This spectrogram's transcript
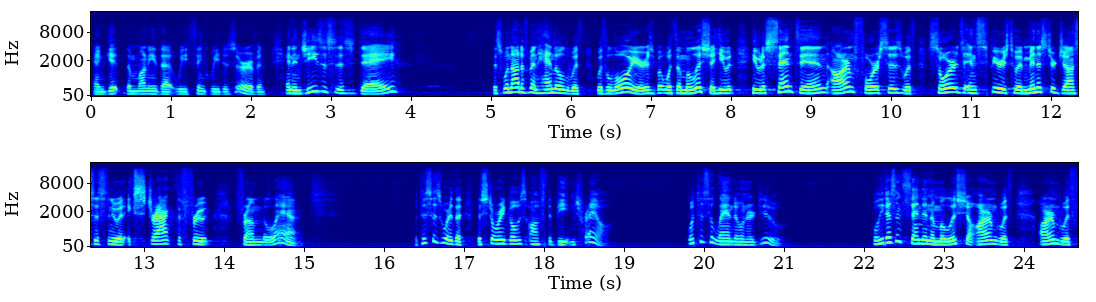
and get the money that we think we deserve. And, and in Jesus' day, this would not have been handled with, with lawyers, but with a militia. He would, he would have sent in armed forces with swords and spears to administer justice and to extract the fruit from the land. But this is where the, the story goes off the beaten trail. What does the landowner do? Well, he doesn't send in a militia armed with, armed with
